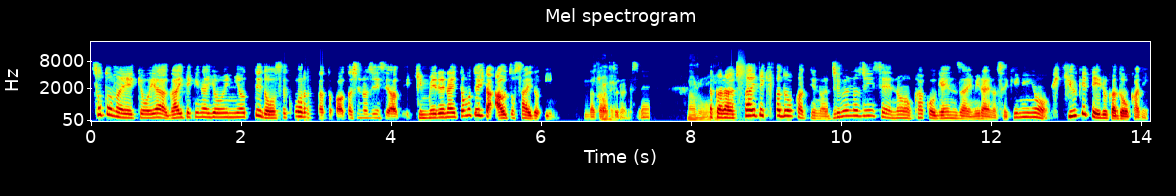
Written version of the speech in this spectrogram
外の影響や外的な要因によってどうせこうだとか私の人生は決めれないと思っている人はアウトサイドイン言い方をするんですね。なるほど。だから主体的かどうかっていうのは自分の人生の過去、現在、未来の責任を引き受けているかどうかに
